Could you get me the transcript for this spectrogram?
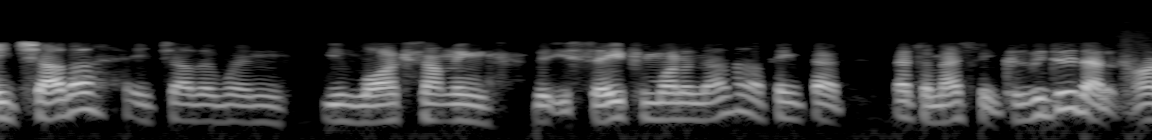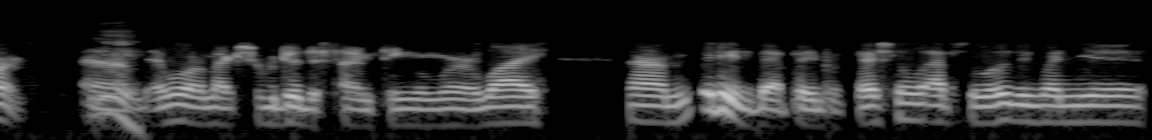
each other, each other when you like something that you see from one another. I think that's that's a massive because we do that at home. Um, Yeah. And we want to make sure we do the same thing when we're away. Um, it is about being professional, absolutely. When you,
